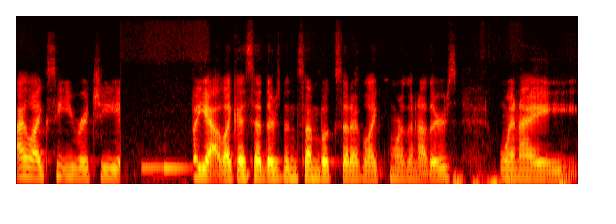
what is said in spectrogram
I like C.E. Ricci, but yeah, like I said, there's been some books that I've liked more than others. When I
